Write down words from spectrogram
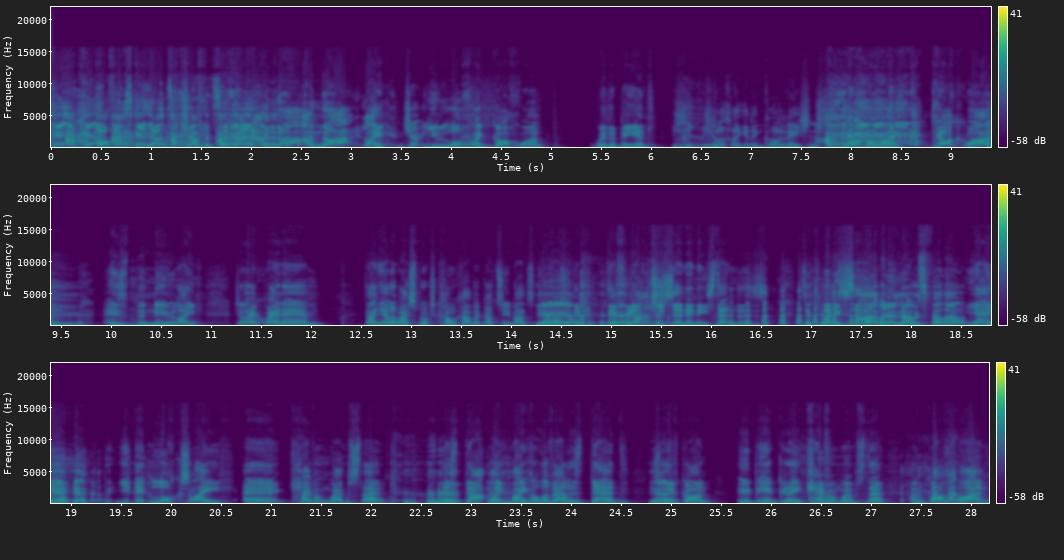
Get your kit off. Let's get down to Trafford Centre. I'm not. I'm not like you look like Gok Wan with a beard. you look like you're in Coronation Street. I don't know why. Gok Wan is the new like. Do you like when um Danniella Westbrook's coke habit got too bad, so they Yeah, brought yeah. a different, different actress in in EastEnders to play Sam. Like when a nose fell out. yeah, yeah, You- It looks like uh, Kevin Webster is that like Michael Le Vell is dead, Yeah. so they've gone. Who'd be a great Kevin Webster? And Gok Wan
